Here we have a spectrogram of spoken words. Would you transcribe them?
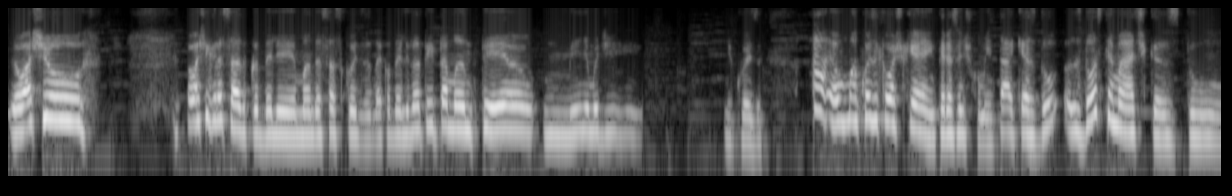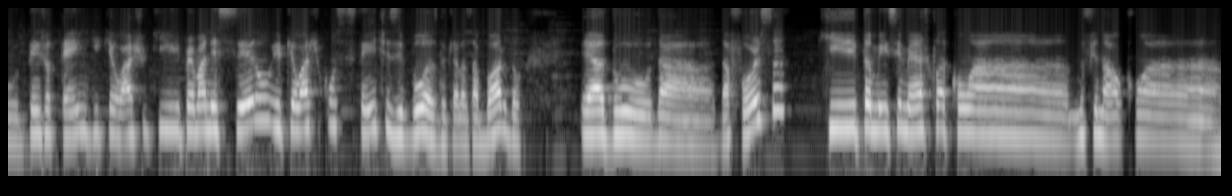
Eu acho. Eu acho engraçado quando ele manda essas coisas, né? Quando ele não tenta manter um mínimo de, de coisa. Ah, é uma coisa que eu acho que é interessante comentar, que as, as duas temáticas do Tenjo Teng que eu acho que permaneceram e que eu acho consistentes e boas do que elas abordam é a do da, da força, que também se mescla com a no final com a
